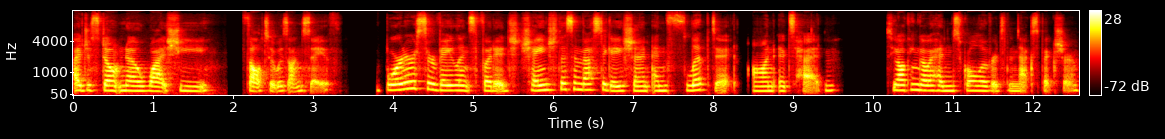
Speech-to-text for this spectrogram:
I just don't know why she felt it was unsafe. Border surveillance footage changed this investigation and flipped it on its head. So, y'all can go ahead and scroll over to the next picture.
